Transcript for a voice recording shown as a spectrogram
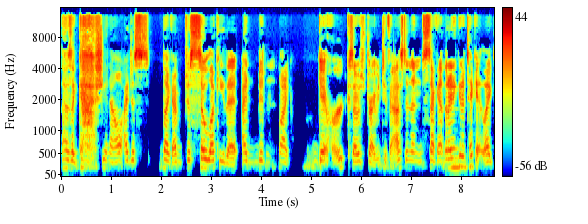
I was like, gosh, you know, I just, like, I'm just so lucky that I didn't, like, get hurt because I was driving too fast. And then, second, that I didn't get a ticket. Like,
